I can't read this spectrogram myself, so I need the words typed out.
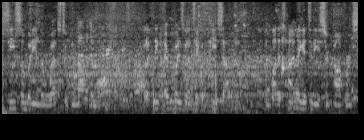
see somebody in the West who can knock them off, but I think everybody's going to take a piece out of it. And by the time they get to the Eastern Conference,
